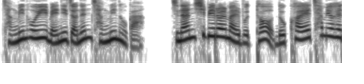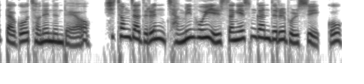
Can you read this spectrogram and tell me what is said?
장민호의 매니저는 장민호가 지난 11월 말부터 녹화에 참여했다고 전했는데요. 시청자들은 장민호의 일상의 순간들을 볼 수 있고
